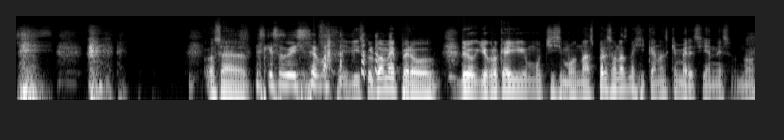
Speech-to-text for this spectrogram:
O sea, Es que esos güeyes se van. y discúlpame, pero yo, yo creo que hay muchísimas más personas mexicanas que merecían eso, ¿no?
